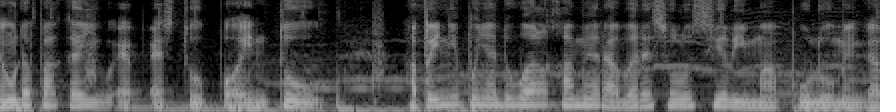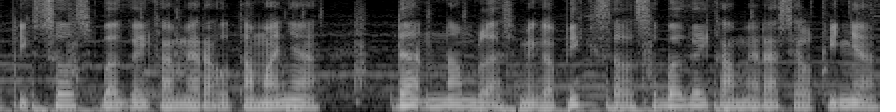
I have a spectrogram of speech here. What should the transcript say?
yang udah pakai UFS 2.2. HP ini punya dual kamera beresolusi 50 megapiksel sebagai kamera utamanya dan 16 megapiksel sebagai kamera selfie-nya.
